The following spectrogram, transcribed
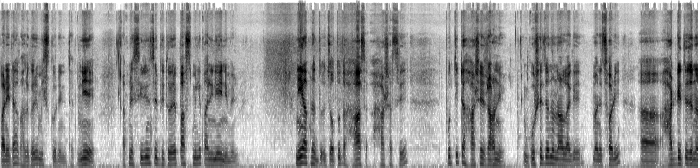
পানিটা ভালো করে মিক্স করে নিতে হবে। নিয়ে আপনি সিরিঞ্জের ভিতরে পাঁচ মিলি পানি নিয়ে নেবেন। নিয়ে আপনার য- যতটা হাঁস হাঁস আছে, প্রতিটা হাঁসের রানে গোষে যেন না লাগে মানে সরি হাড্ডিতে যেন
